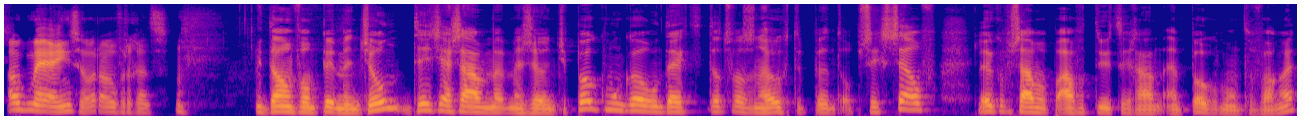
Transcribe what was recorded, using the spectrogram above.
ook mee eens hoor, overigens. Dan van Pim en John. Dit jaar samen met mijn zoontje Pokémon Go ontdekt. Dat was een hoogtepunt op zichzelf. Leuk om samen op avontuur te gaan en Pokémon te vangen.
